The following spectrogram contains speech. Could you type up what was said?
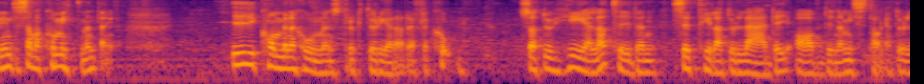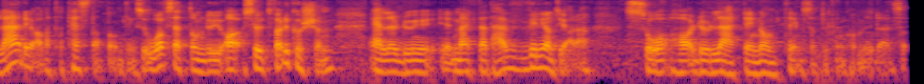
Det är inte samma commitment längre. I kombination med en strukturerad reflektion. Så att du hela tiden ser till att du lär dig av dina misstag, att du lär dig av att ha testat någonting. Så oavsett om du slutförde kursen eller du märkte att det här vill jag inte göra, så har du lärt dig någonting så att du kan komma vidare. Så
